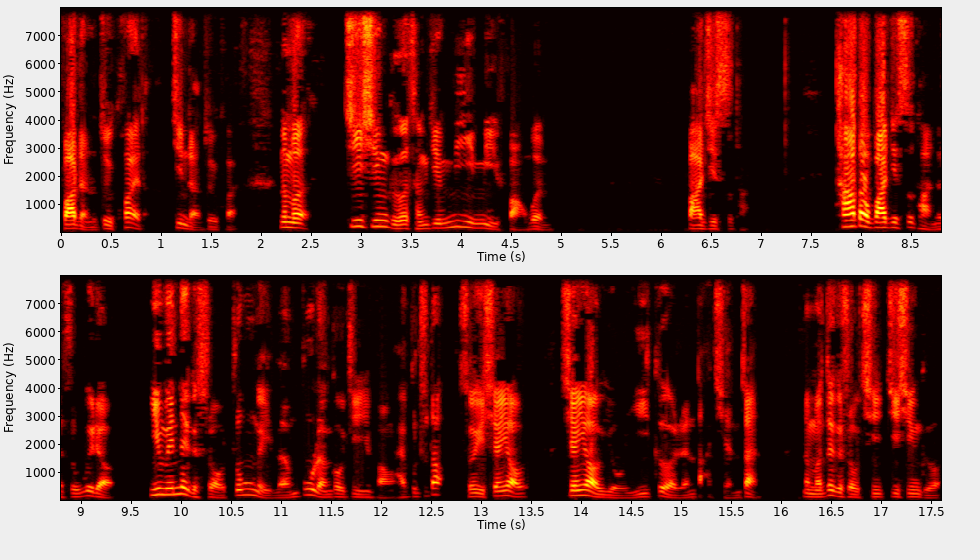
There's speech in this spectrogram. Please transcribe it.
发展的最快的，进展最快。那么基辛格曾经秘密访问巴基斯坦，他到巴基斯坦呢是为了。因为那个时候中美能不能够进行访问还不知道，所以先要先要有一个人打前站。那么这个时候基基辛格，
